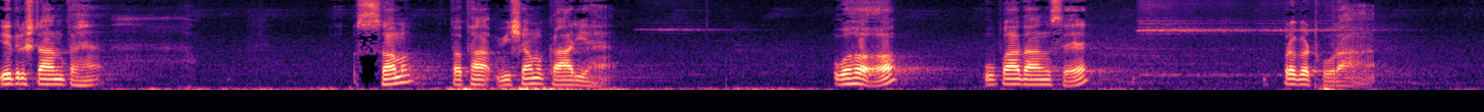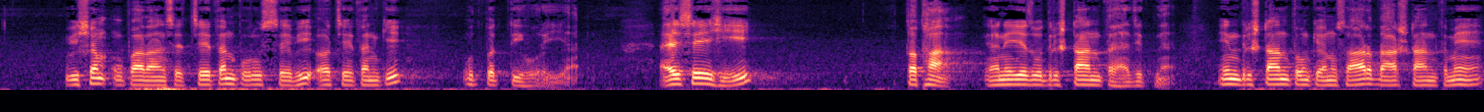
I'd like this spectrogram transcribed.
ये दृष्टांत है। सम तथा विषम कार्य है। वह उपादान से प्रकट हो रहा है। विषम उपादान से चेतन पुरुष से भी अचेतन की उत्पत्ति हो रही है। ऐसे ही तथा, यानी ये जो दृष्टांत है जितने, इन दृष्टांतों के अनुसार दार्टान्त में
